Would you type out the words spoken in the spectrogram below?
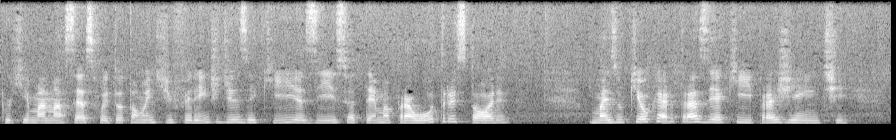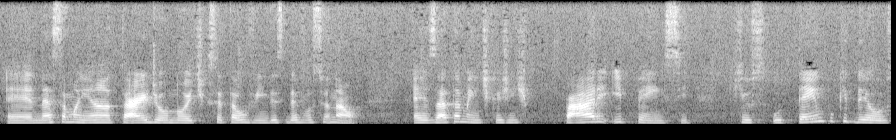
porque Manassés foi totalmente diferente de Ezequias e isso é tema para outra história. Mas o que eu quero trazer aqui para gente é, nessa manhã, tarde ou noite que você está ouvindo esse devocional. É exatamente que a gente pare e pense que os, o tempo que Deus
